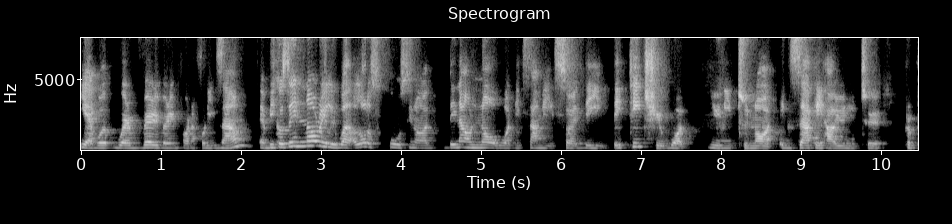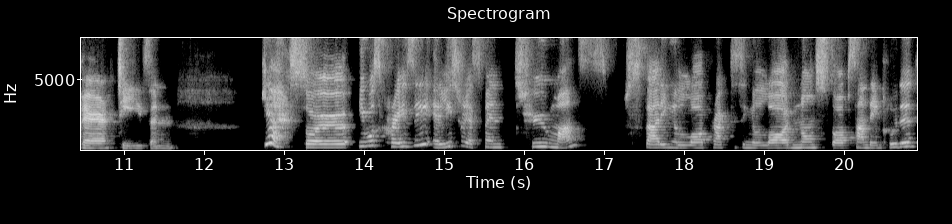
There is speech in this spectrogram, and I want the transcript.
yeah were, were very very important for the exam because they know really well. A lot of schools you know they now know what the exam is. So they they teach you what you need to know exactly how you need to prepare teeth and yeah, so it was crazy. And literally, I spent two months studying a lot, practicing a lot, nonstop, Sunday included.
